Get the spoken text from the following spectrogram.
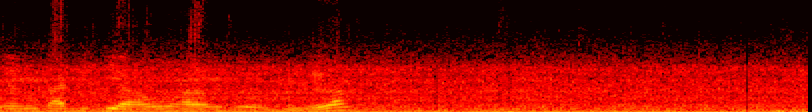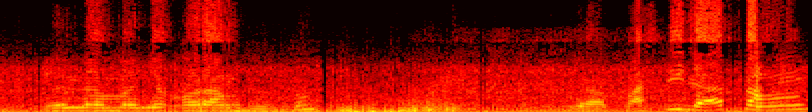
yang tadi di awal gue bilang yang namanya orang butuh ya pasti datang.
